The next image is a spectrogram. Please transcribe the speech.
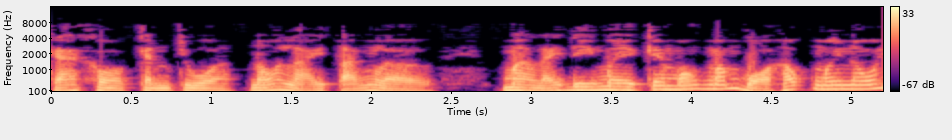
Cá kho canh chua, nó lại tặng lờ, mà lại đi mê cái món mắm bò hốc mới nói.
